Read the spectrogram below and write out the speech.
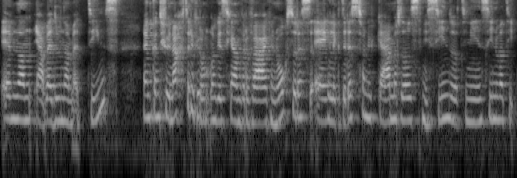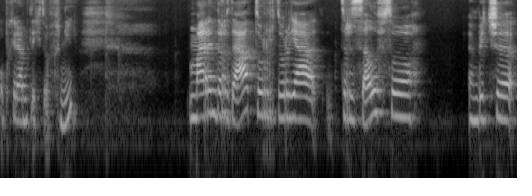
En dan, ja, wij doen dat met Teams. Dan kun je je achtergrond nog eens gaan vervagen ook, zodat ze eigenlijk de rest van je kamer zelfs niet zien, zodat die niet eens zien wat die opgeruimd ligt of niet. Maar inderdaad, door, door ja, er zelf zo een beetje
